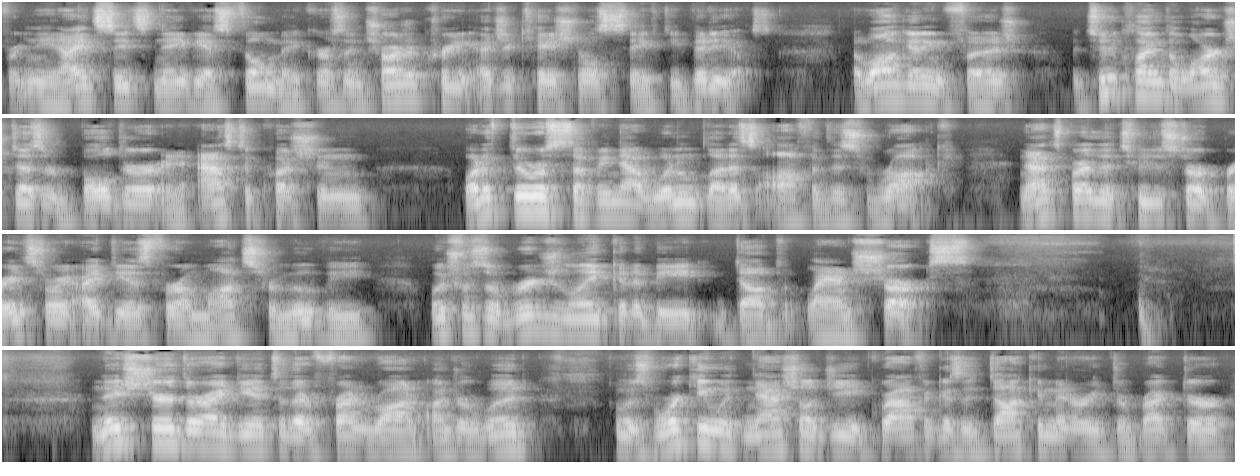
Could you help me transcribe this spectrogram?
the United States Navy as filmmakers in charge of creating educational safety videos. And while getting footage, the two climbed a large desert boulder and asked the question, what if there was something that wouldn't let us off of this rock? And that inspired the two to start brainstorming ideas for a monster movie, which was originally going to be dubbed Land Sharks. And they shared their idea to their friend Ron Underwood, who was working with National Geographic as a documentary director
